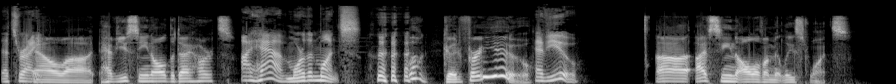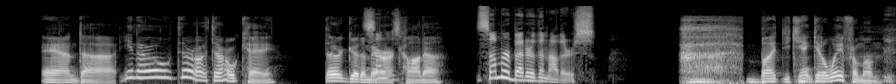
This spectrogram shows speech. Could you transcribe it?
That's right. Now, uh, have you seen all the Die Hards? I have more than once. well, good for you. Have you? Uh, I've seen all of them at least once, and uh, you know they're they're okay. They're good Americana. Some, some are better than others, but you can't get away from them.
